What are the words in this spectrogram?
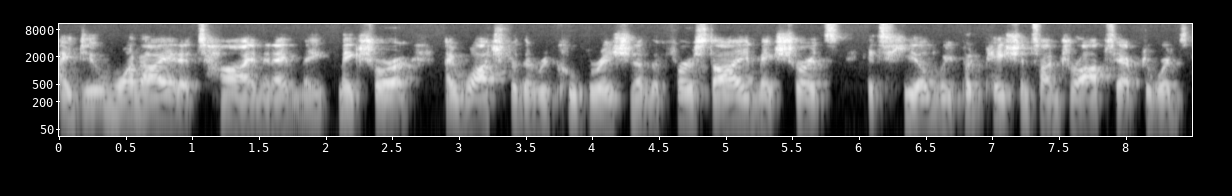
I do one eye at a time, and I make make sure I watch for the recuperation of the first eye, make sure it's it's healed. We put patients on drops afterwards.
